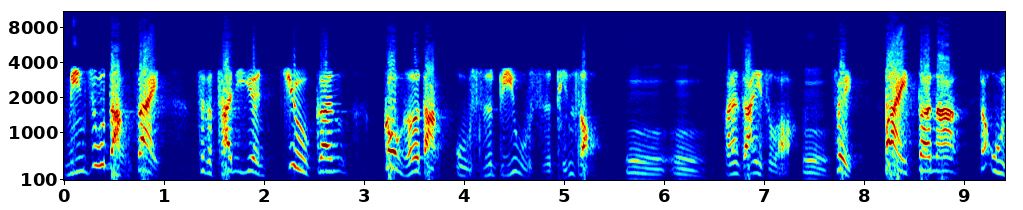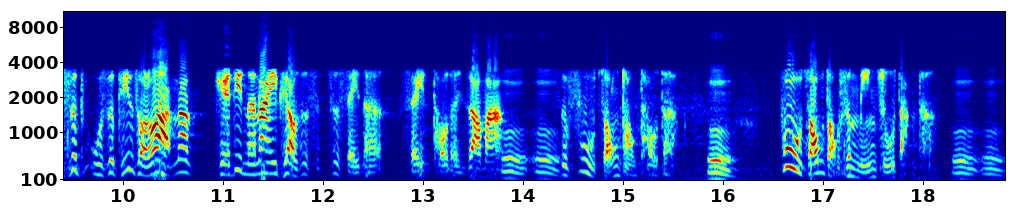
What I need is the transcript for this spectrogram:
民主党在这个参议院就跟共和党五十比五十平手，嗯嗯看啥意思哦？嗯所以拜登呢，那五十五十平手的话，那决定的那一票是是谁呢？谁投的？你知道吗？嗯嗯是副总统投的，嗯副总统是民主党的。嗯嗯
